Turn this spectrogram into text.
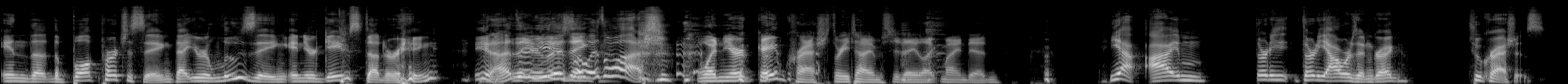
in the the bulk purchasing that you're losing in your game stuttering. You know, That you're it's, a, losing. it's a wash. when your game crashed three times today, like mine did. yeah, I'm 30, 30 hours in, Greg. Two crashes.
